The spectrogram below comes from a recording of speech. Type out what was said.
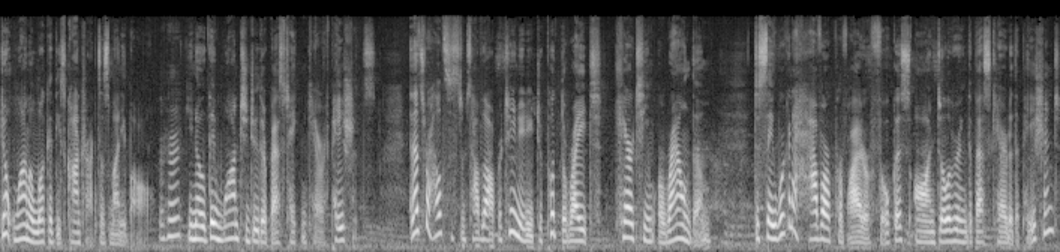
don't want to look at these contracts as moneyball. Mm-hmm. You know, they want to do their best taking care of patients. And that's where health systems have the opportunity to put the right care team around them to say, we're going to have our provider focus on delivering the best care to the patient.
